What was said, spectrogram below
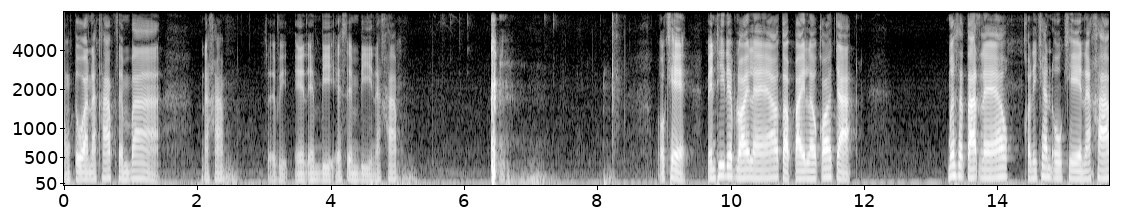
2 ตัวนะครับ Samba นะครับ service nmb smb นะครับ โอเค เป็นที่เรียบร้อยแล้ว ต่อไปเราก็จะ เมื่อ start แล้ว condition โอเคนะครับ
